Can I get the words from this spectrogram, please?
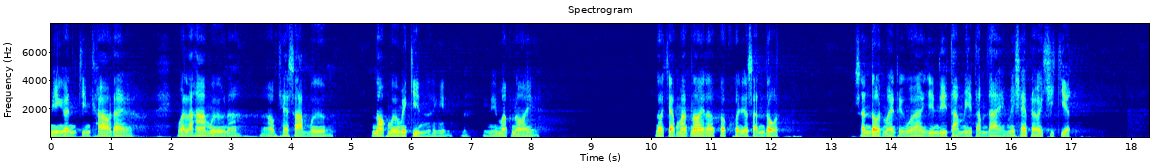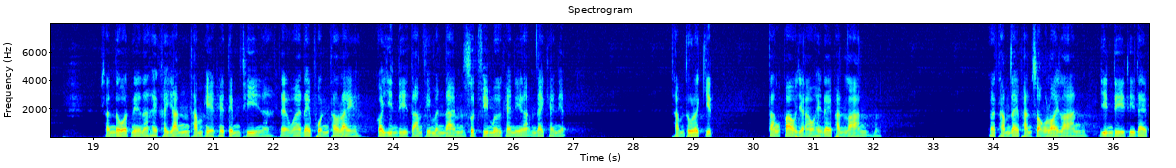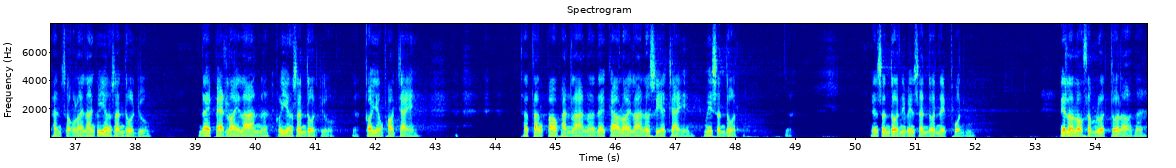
มีเงินกินข้าวได้วันละห้ามื้อนะ เอาแค่สามมื้อ นอกมือไม่กินอย่างนี้อันนี้มักน้อย นอกจากมากน้อยแล้วก็ควรจะสันโดษสันโดษหมายถึงว่ายินดีตามมีตามได้ ไม่ใช่แปลว่าขี้เกียจสันโดษเนี่ยนะให้ขยันทำเหตุให้เต็มที่นะแต่ว่าได้ผลเท่าไหร่ก็ยินดีตามที่มันได้มันสุดฝีมือแค่นี้ล้วมันได้แค่นี้ทำธุรกิจตั้งเป้าจะเอาให้ได้พันล้าน ก็ทำได้พันสองร้อยล้าน ยินดีที่ได้พันสองร้อยล้านก็ยังสันโดษอยู่ ได้แปดร้อยล้านนะก็ยังสันโดษอยู่ ก็ยังพอใจ ถ้าตั้งเป้าพันล้านแล้วได้เก้าร้อยล้านแล้วเสียใจไม่สันโดษนั้นสันโดษนี่เป็นสันโดษในผลนี่เราลองสำรวจตัวเรานะ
